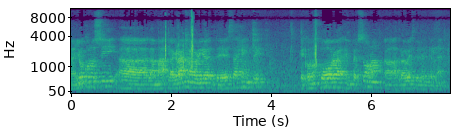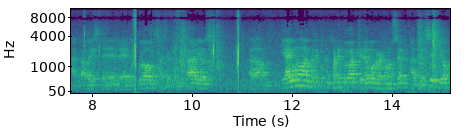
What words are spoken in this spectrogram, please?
Ah, yo conocí a la, ma- la gran mayoría de esta gente que conozco ahora en persona ah, a través del internet, a través de leer los blogs, hacer comentarios. Y hay uno en, particu- en particular que debo reconocer al principio,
